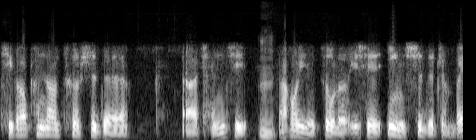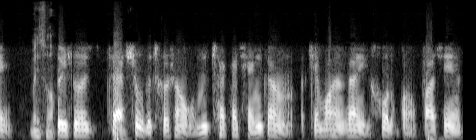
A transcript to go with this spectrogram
提高碰撞测试的。呃，成绩，嗯，然后也做了一些应试的准备，没错。所以说，在售的车上，我们拆开前杠、前保险杠以后的话，发现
